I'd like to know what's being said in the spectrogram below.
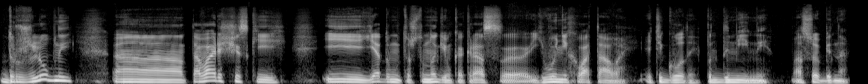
дружелюбный, э, товарищеский. И я думаю, то, что многим как раз э, его не хватало эти годы пандемийные особенно.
